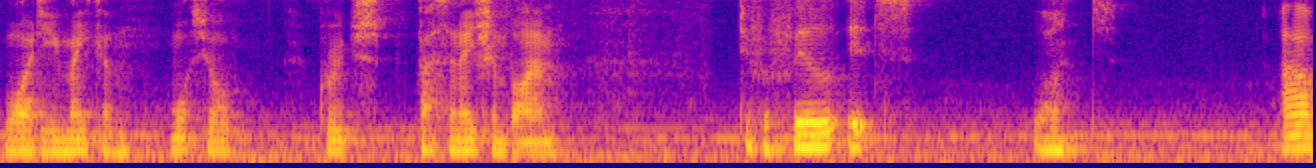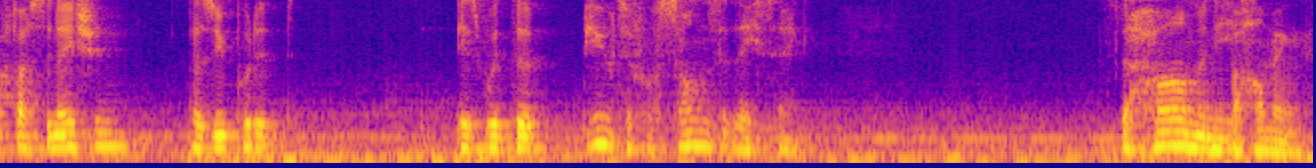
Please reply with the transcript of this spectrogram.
Why do you make them? What's your group's fascination by them? to fulfill its wants. Our fascination, as you put it, is with the beautiful songs that they sing. The harmony. The humming.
